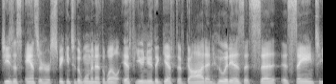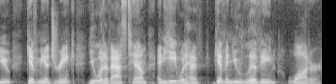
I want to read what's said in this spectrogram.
Jesus answered her, speaking to the woman at the well, If you knew the gift of God and who it is that is saying to you, Give me a drink, you would have asked him, and he would have given you living water.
